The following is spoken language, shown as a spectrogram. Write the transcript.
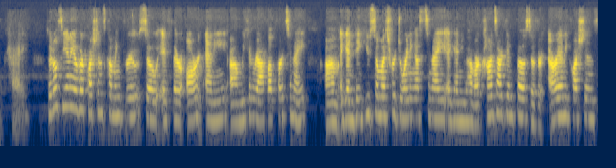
Okay. So I don't see any other questions coming through. So if there aren't any, um, we can wrap up for tonight. Um, again, thank you so much for joining us tonight. Again, you have our contact info. So if there are any questions,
